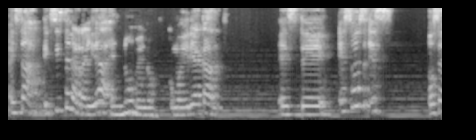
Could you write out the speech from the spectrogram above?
ahí está, existe la realidad, el número, como diría Kant. Este, eso es, o sea,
